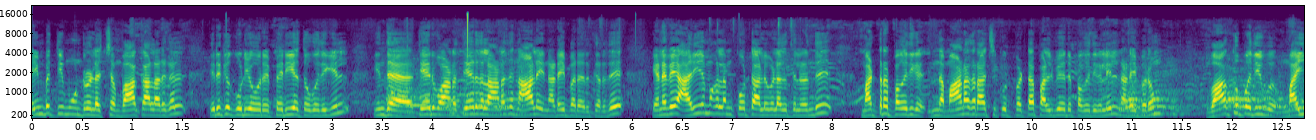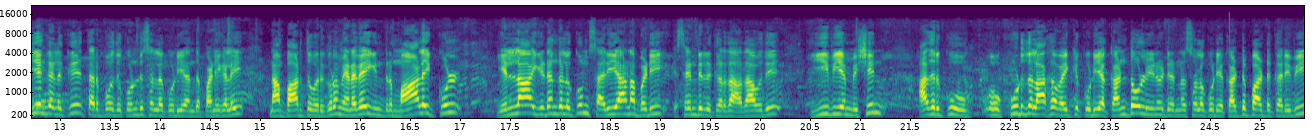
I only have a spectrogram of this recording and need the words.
ஐம்பத்தி மூன்று லட்சம் வாக்காளர்கள் இருக்கக்கூடிய ஒரு பெரிய தொகுதியில் இந்த தேர்வான தேர்தலானது நாளை நடைபெற இருக்கிறது. எனவே அரியமங்கலம் கோட்ட அலுவலகத்திலிருந்து மற்ற பகுதிகள் இந்த மாநகராட்சிக்குட்பட்ட பல்வேறு பகுதிகளில் நடைபெறும் வாக்குப்பதிவு மையங்களுக்கு தற்போது கொண்டு செல்லக்கூடிய அந்த பணிகளை நாம் பார்த்து வருகிறோம். எனவே இன்று மாலைக்குள் எல்லா இடங்களுக்கும் சரியானபடி சென்றிருக்கிறதா? அதாவது இவிஎம் மிஷின் அதற்கு கூடுதலாக வைக்கக்கூடிய கண்ட்ரோல் யூனிட் என்று சொல்லக்கூடிய கட்டுப்பாட்டு கருவி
